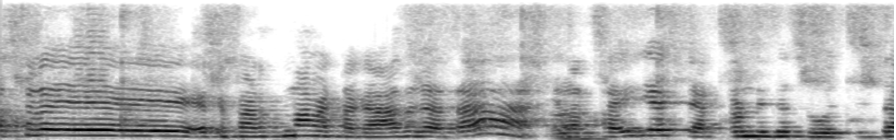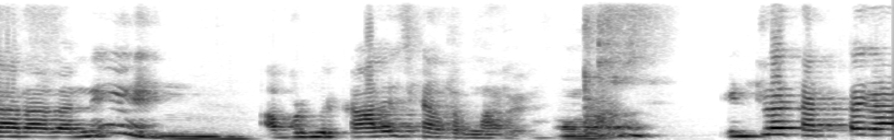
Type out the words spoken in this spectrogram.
అసలు ఎట్ట పెడుతున్నాం ఎట్ట కాదు కదా. ఇలా ట్రై చేస్తే ఎట్లుండి వచ్చిద్దా రాదని అప్పుడు మీరు కాలేజీకి వెళ్తున్నారు. ఇంట్లో కరెక్ట్గా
